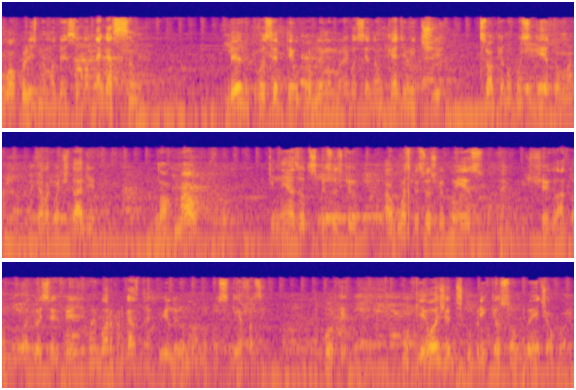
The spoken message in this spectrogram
o alcoolismo é uma doença da negação. Mesmo que você tenha um problema, mas você não quer admitir. Só que eu não conseguia tomar aquela quantidade normal que nem as outras pessoas que eu, algumas pessoas que eu conheço. Né? Chego lá, tomo uma, duas cervejas e vou embora para casa tranquilo. Eu não, não conseguia fazer. É por quê? Porque hoje eu descobri que eu sou um doente alcoólico,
